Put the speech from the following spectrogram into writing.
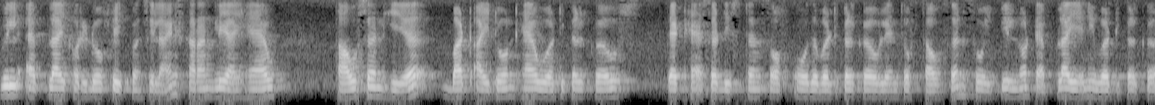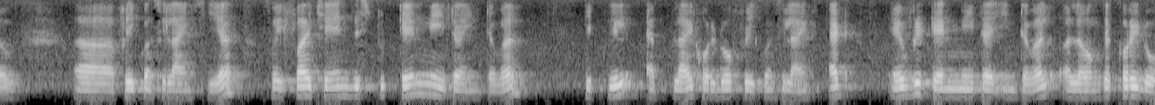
will apply corridor frequency lines. Currently I have 1000 here but I don't have vertical curves that has a distance of or the vertical curve length of 1000 so it will not apply any vertical curve uh, frequency lines here. So if I change this to 10 meter interval it will apply corridor frequency lines at every 10 meter interval along the corridor.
